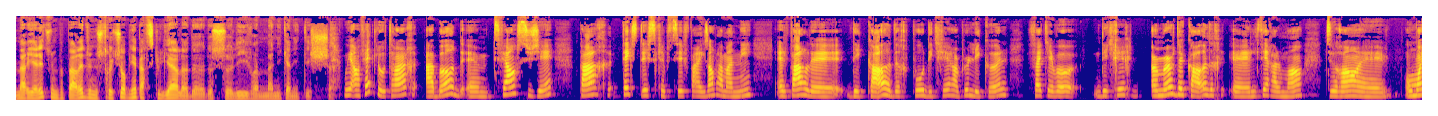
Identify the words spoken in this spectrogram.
Marie-Alice, tu me parlais d'une structure bien particulière là, de, de ce livre, Manikanetish. Oui, en fait, l'auteur aborde euh, différents sujets par texte descriptif. Par exemple, à un moment donné, elle parle euh, des cadres pour décrire un peu l'école. Fait qu'elle va décrire un mur de cadres, euh, littéralement, durant euh, au moins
